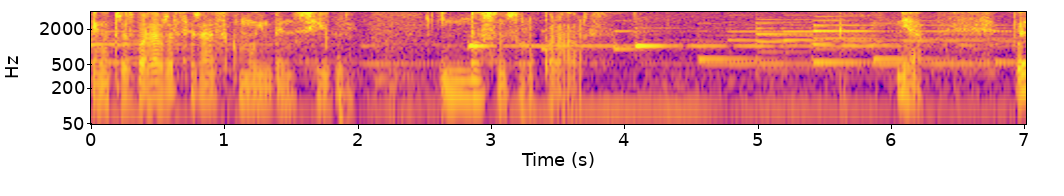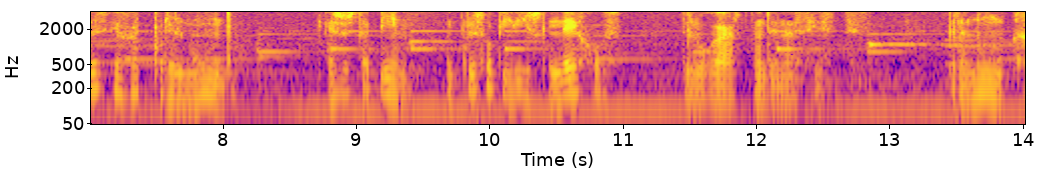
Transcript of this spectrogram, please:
En otras palabras, serás como invencible. Y no son solo palabras. Mira, puedes viajar por el mundo. Eso está bien. Incluso vivir lejos del lugar donde naciste. Pero nunca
